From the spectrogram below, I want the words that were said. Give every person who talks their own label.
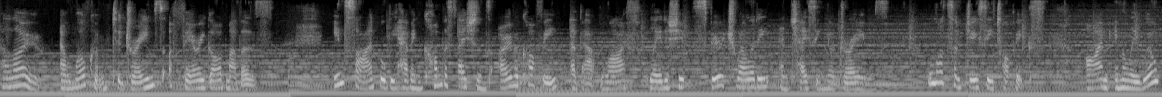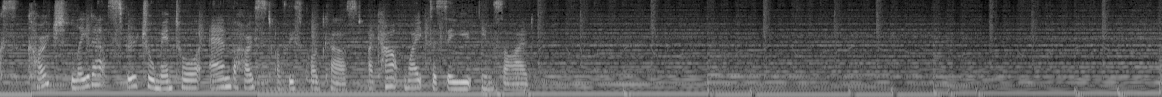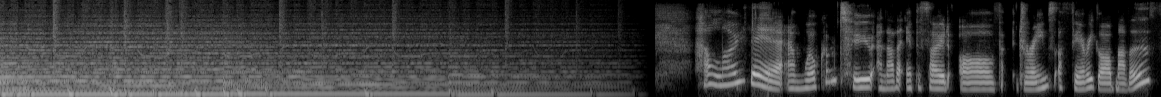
Speaker 1: Hello, and welcome to Dreams of Fairy Godmothers. Inside, we'll be having conversations over coffee about life, leadership, spirituality, and chasing your dreams. Lots of juicy topics. I'm Emily Wilkes, coach, leader, spiritual mentor, and the host of this podcast. I can't wait to see you inside. Hello there, and welcome to another episode of Dreams of Fairy Godmothers.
